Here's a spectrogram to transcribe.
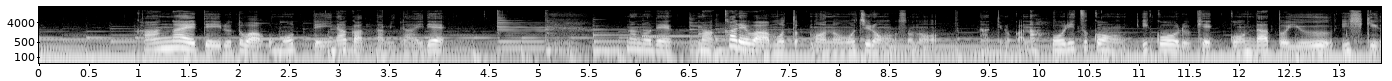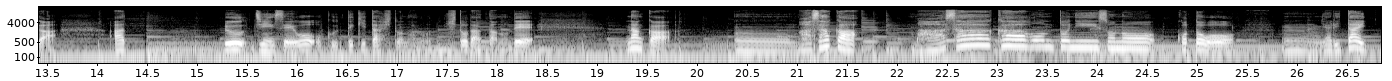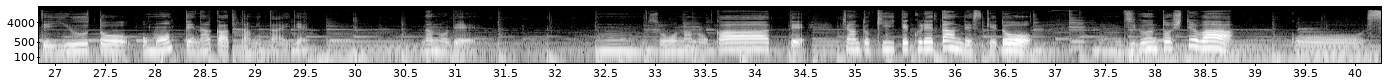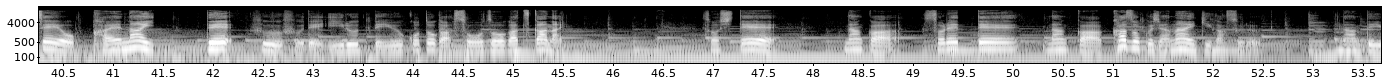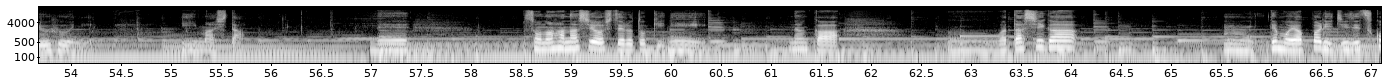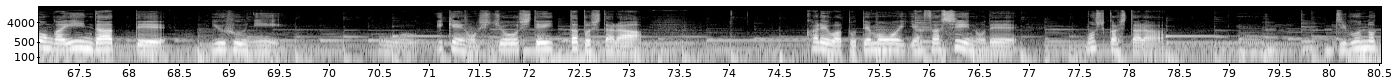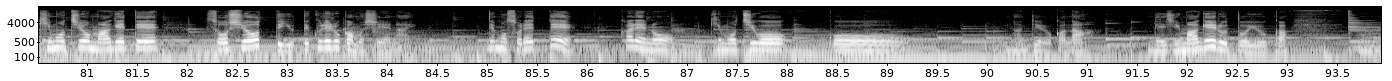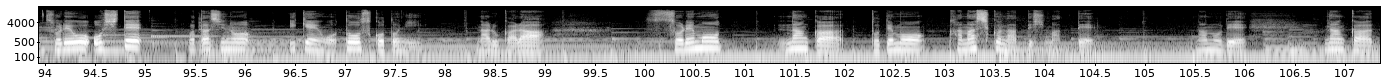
考えているとは思っていなかったみたいで。なのでまあ彼はもとあのもちろんその何て言うのかな法律婚イコール結婚だという意識がある人生を送ってきた人なの人だったのでなんかうんまさかまさか本当にそのことを、うん、やりたいって言うと思ってなかったみたいで。なのでうんそうなのかってちゃんと聞いてくれたんですけど、うん、自分としてはこう性を変えないで夫婦でいるっていうことが想像がつかない。そしてなんかそれってなんか家族じゃない気がするなんていうふうに言いました。でその話をしてる時になんか、うん、私が、うん、でもやっぱり事実婚がいいんだっていうふうにこう意見を主張していったとしたら彼はとても優しいのでもしかしたら自分の気持ちを曲げてそうしようって言ってくれるかもしれない。でもそれって彼の気持ちをこう何て言うのかなねじ曲げるというか、うん、それを押して私の意見を通すことになるからそれもなんかとても悲しくなってしまってなのでなんか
